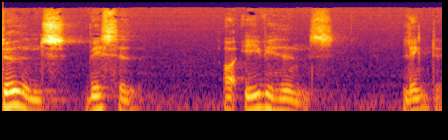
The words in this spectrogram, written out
dødens vidshed og evighedens længde.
